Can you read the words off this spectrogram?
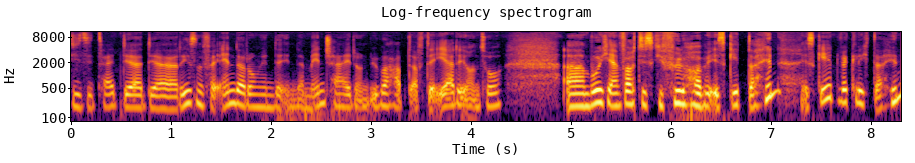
diese Zeit der, der Riesenveränderungen in der, in der Menschheit und überhaupt auf der Erde und so, äh, wo ich einfach das Gefühl habe, es geht dahin, es geht wirklich dahin,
